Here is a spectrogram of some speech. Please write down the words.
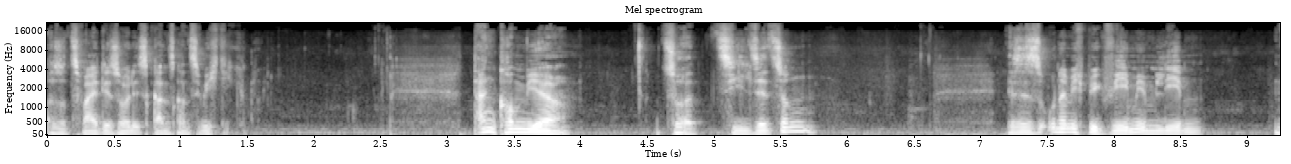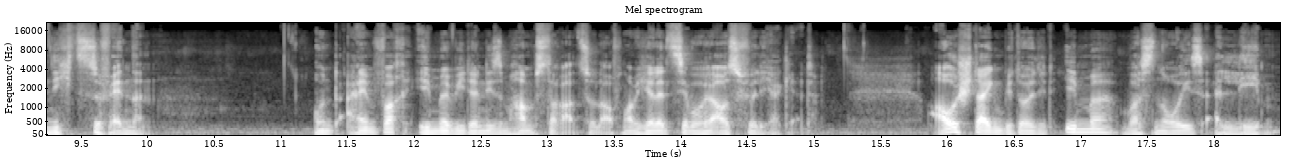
Also zweite Säule ist ganz, ganz wichtig. Dann kommen wir zur Zielsetzung. Es ist unheimlich bequem im Leben, nichts zu verändern. Und einfach immer wieder in diesem Hamsterrad zu laufen. Habe ich ja letzte Woche ausführlich erklärt. Aussteigen bedeutet immer was Neues erleben.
